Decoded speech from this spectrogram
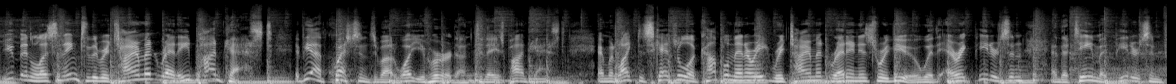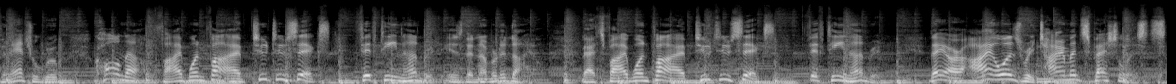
You've been listening to the Retirement Ready podcast. If you have questions about what you've heard on today's podcast and would like to schedule a complimentary retirement readiness review with Eric Peterson and the team at Peterson Financial Group, call now 515 226 1500 is the number to dial. That's 515 226 1500. They are Iowa's retirement specialists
